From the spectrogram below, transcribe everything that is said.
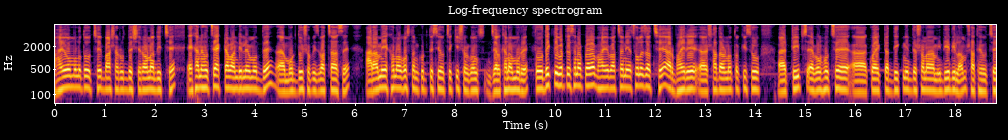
ভাইও মূলত হচ্ছে বাসার উদ্দেশ্যে রওনা দিচ্ছে। এখানে হচ্ছে একটা বান্ডিলের মধ্যে মোট দুইশো পিস বাচ্চা আছে। আর আমি এখন অবস্থান করতেছি হচ্ছে কিশোরগঞ্জ জেলখানা মোড়ে। তো দেখতে পারতেছেন আপনারা, ভাই বাচ্চা নিয়ে চলে যাচ্ছে। আর ভাইরে সাধারণত কিছু টিপস এবং হচ্ছে কয়েকটা দিক নির্দেশনা আমি দিয়ে দিলাম, সাথে হচ্ছে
